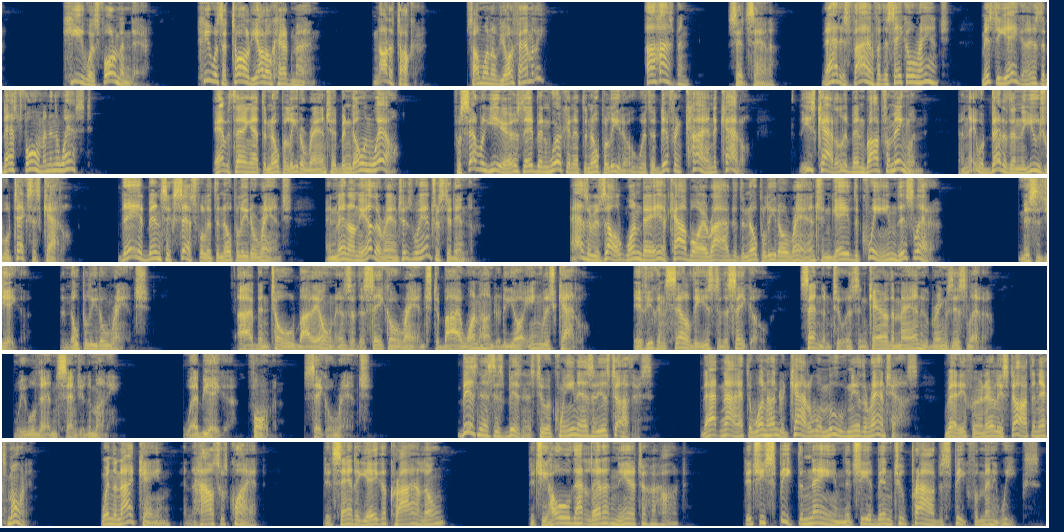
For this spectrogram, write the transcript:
He was foreman there. He was a tall, yellow haired man. Not a talker. Someone of your family? A husband, said Santa. That is fine for the Seco Ranch. Mr. Yeager is the best foreman in the West. Everything at the Nopalito Ranch had been going well. For several years, they'd been working at the Nopalito with a different kind of cattle. These cattle had been brought from England, and they were better than the usual Texas cattle. They had been successful at the Nopalito Ranch, and men on the other ranches were interested in them. As a result, one day a cowboy arrived at the Nopalito Ranch and gave the Queen this letter. Mrs. Yeager, the Nopalito Ranch. I've been told by the owners of the Seco Ranch to buy 100 of your English cattle. If you can sell these to the Seco, send them to us in care of the man who brings this letter. We will then send you the money. Webb Yeager, foreman, Seco Ranch. Business is business to a queen as it is to others. That night, the 100 cattle were moved near the ranch house, ready for an early start the next morning. When the night came and the house was quiet, did Santa Yeager cry alone? Did she hold that letter near to her heart? Did she speak the name that she had been too proud to speak for many weeks?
